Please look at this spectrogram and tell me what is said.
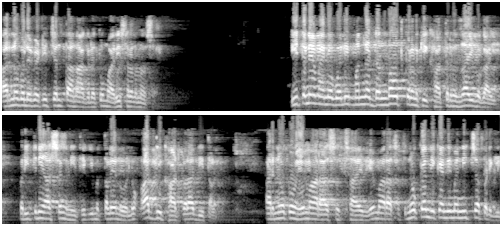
अरने बोले, बेटी, चिंता ना करे, तुम्हारी शरण में से। इतने मैंने बोली, मन ने दंडोत्करण की खातिर रजाई बगाई पर इतनी आशंक नहीं थी कि मैं तले नो लू आधी खाट पर आधी तले। अरण्यों को हे महाराज सच साहेब, हे महाराज सच। नो कहती कहती मैं नीचे पड़ गई।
